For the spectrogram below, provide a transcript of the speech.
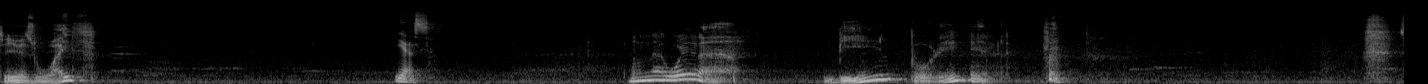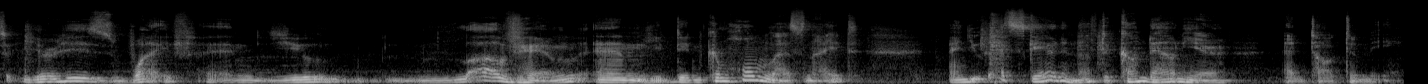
So you're his wife? Yes. Una buena. Bien por él. So you're his wife, and you love him, and he didn't come home last night, and you got scared enough to come down here and talk to me.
